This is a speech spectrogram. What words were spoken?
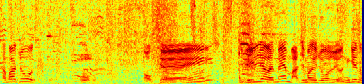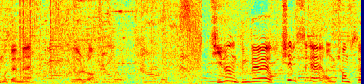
잡아줘. 오케이. 릴리아가 맨 마지막에 줘가지고 연계는 못됐네 이걸로. 딜은 근데 확실히 세 엄청 세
